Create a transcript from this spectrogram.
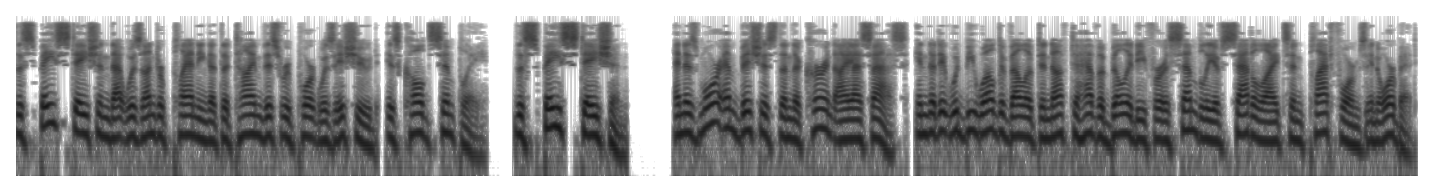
The space station that was under planning at the time this report was issued, is called simply, the Space Station, and is more ambitious than the current ISS, in that it would be well developed enough to have ability for assembly of satellites and platforms in orbit.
